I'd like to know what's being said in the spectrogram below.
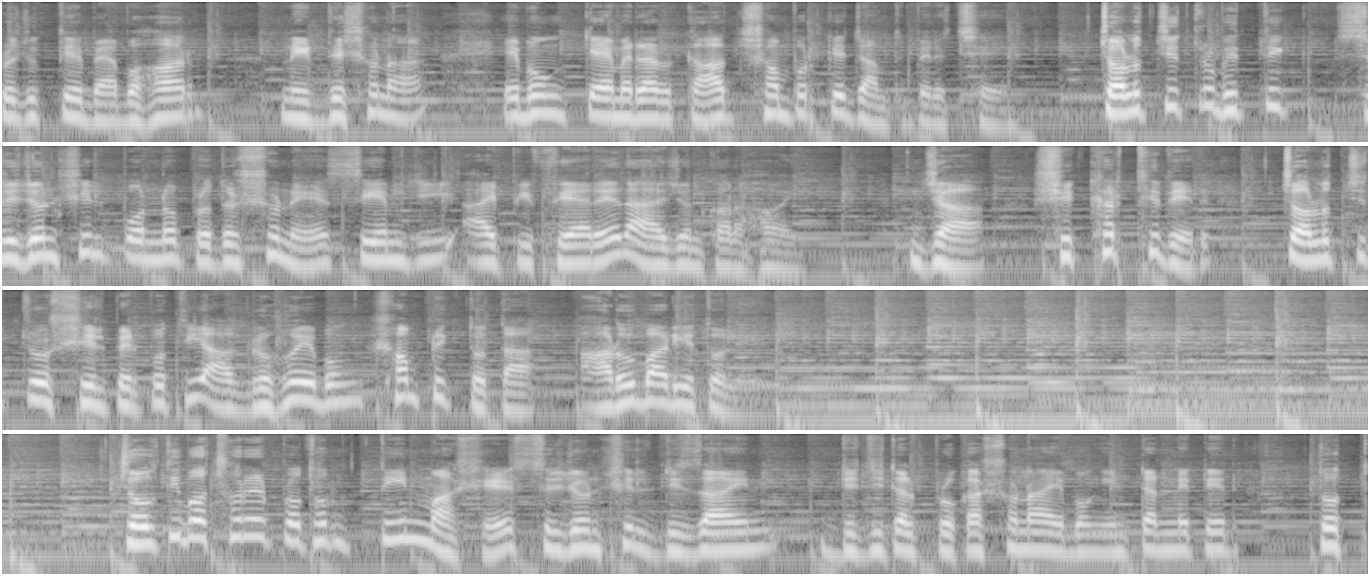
প্রযুক্তির ব্যবহার, নির্দেশনা এবং ক্যামেরার কাজ সম্পর্কে জানতে পেরেছে। চলচ্চিত্র ভিত্তিক সৃজনশীল পণ্য প্রদর্শনে সিএমজি আইপি ফেয়ারের আয়োজন করা হয়, যা শিক্ষার্থীদের চলচ্চিত্র শিল্পের প্রতি আগ্রহ এবং সম্পৃক্ততা আরও বাড়িয়ে তোলে। চলতি বছরের প্রথম তিন মাসে সৃজনশীল ডিজাইন, ডিজিটাল প্রকাশনা এবং ইন্টারনেটের তথ্য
